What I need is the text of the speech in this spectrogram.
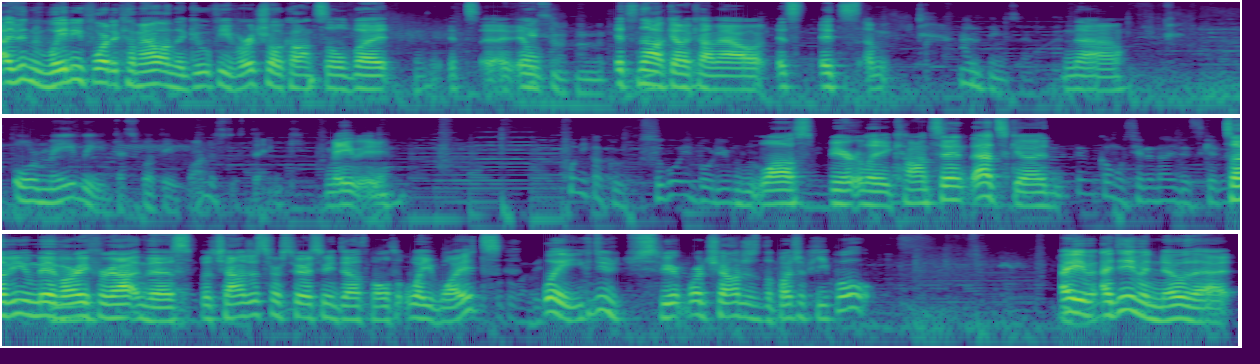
I've been waiting for it to come out on the Goofy Virtual Console, but it's uh, it's not, it's not gonna come out. It's it's um. I don't think so. No. Or maybe that's what they want us to think. Maybe. Lost spirit related content. That's good. Some of you may have already forgotten this, but challenges for spirits mean death multiple. Wait, what? Wait, you can do spirit board challenges with a bunch of people? I I didn't even know that.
